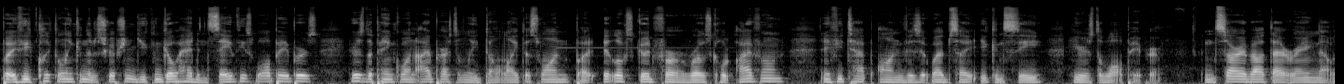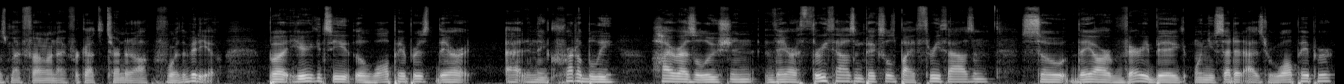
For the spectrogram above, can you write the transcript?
But if you click the link in the description, you can go ahead and save these wallpapers. Here's the pink one. I personally don't like this one, but it looks good for a rose gold iPhone. And if you tap on visit website, you can see here's the wallpaper. And sorry about that ring, that was my phone. I forgot to turn it off before the video. But here you can see the wallpapers. They are at an incredibly high resolution. They are 3000 pixels by 3000, so they are very big when you set it as your wallpaper,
